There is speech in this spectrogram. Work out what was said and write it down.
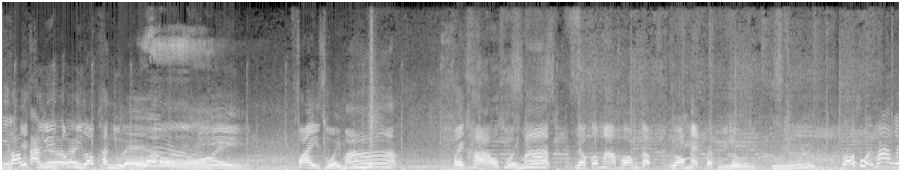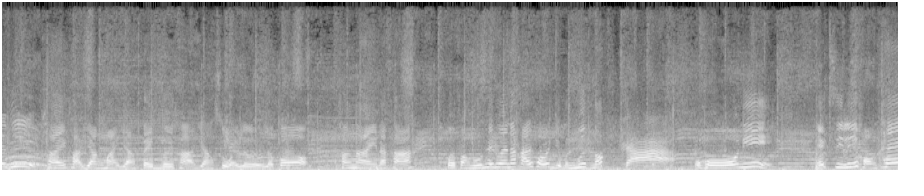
มีรอบคัน X Series เลยต้องมีรอบคันอยู่แล้วว้าวโอ้ยไฟสวยมาก ไฟขาวสวยมาก แล้วก็มาพร้อมกับล้อแม็กแบบนี้เลย อืมล้อสวยมากเลยพี่ ใช่ค่ะยางใหม่ยางเต็มเลยค่ะยางสวยเลย แล้วก็ข้างในนะคะ เปิดฝั่งนู้นให้ด้วยนะคะ เพราะว่าเดี๋ยวมันมืดเนาะจ้า โอ้โหนี่ X Series ของแท้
